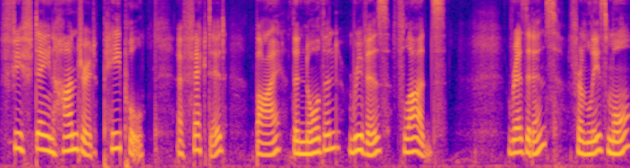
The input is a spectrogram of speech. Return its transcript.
1,500 people affected by the Northern Rivers floods. Residents from Lismore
